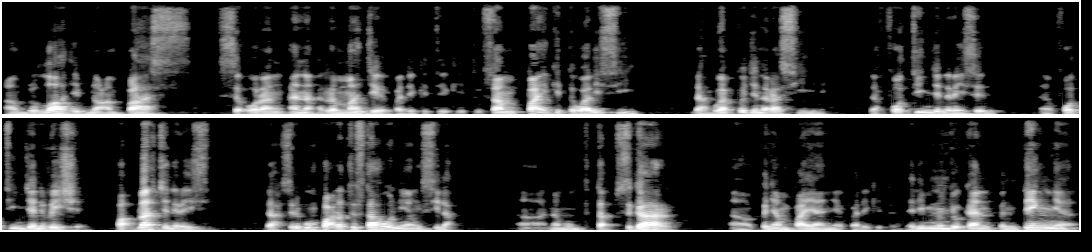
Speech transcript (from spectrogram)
Abdullah ibnu Abbas seorang anak remaja pada ketika itu. Sampai kita warisi dah berapa generasi ni dah 14 generation uh, 14 generation 14 generasi. Dah 1400 tahun yang silap uh, namun tetap segar uh, penyampaiannya kepada kita. Jadi menunjukkan pentingnya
